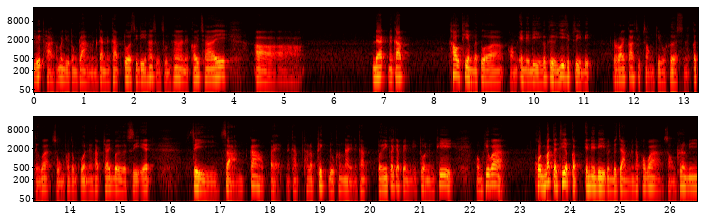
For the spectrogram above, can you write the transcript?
หรือถาดของมันอยู่ตรงกลางเหมือนกันนะครับ ตัว CD 5005เนี่ยเขาใช้อ่า DAC นะครับเท่าเทียมกับตัวของ NAD ก็คือ 24 บิต 192 กิโลเฮิรตซ์ก็ถือว่าสูงพอสมควรนะครับ ใช้เบอร์ CS 4398 นะครับ ถ้าเราพลิกดูข้างในนะครับ ตัวนี้ก็จะเป็นอีกตัวหนึ่งที่ผมคิดว่าคนมักจะเทียบกับ NAD เป็นประจำนะครับ เพราะว่า 2 เครื่องนี้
